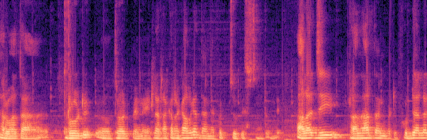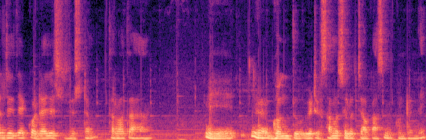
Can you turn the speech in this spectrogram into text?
తర్వాత థ్రోట్ థ్రోట్ పెయిన్ ఇట్లా రకరకాలుగా దాని ఎఫెక్ట్ చూపిస్తుంటుంది. అలర్జీ పదార్థాన్ని బట్టి ఫుడ్ అలర్జీ అయితే ఎక్కువ డైజెస్టివ్ సిస్టమ్ తర్వాత ఈ గొంతు వీటికి సమస్యలు వచ్చే అవకాశం ఎక్కువ ఉంటుంది.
